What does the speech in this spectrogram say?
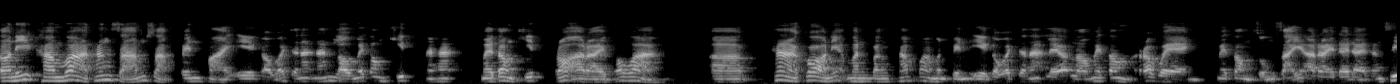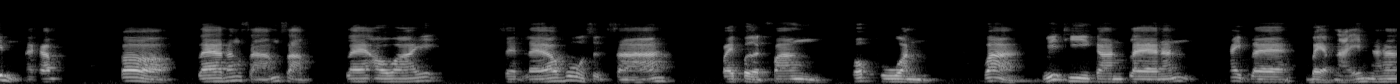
ตอนนี้คำว่าทั้งสามศัพท์เป็นฝ่ายเอกับวจนะนั้นเราไม่ต้องคิดนะฮะไม่ต้องคิด เพราะอะไรเพราะว่าห้าข้อนี้มันบังคับว่ามันเป็นเอกวจนะแล้วเราไม่ต้องระแวง ไม่ต้องสงสัยอะไรใด ๆ ทั้งสิ้นนะครับ ก็แปลทั้งสามศัพท์ แปลเอาไว้ เสร็จแล้วผู้ศึกษาไปเปิดฟังทบทวนว่าวิธีการแปลนั้น ให้แปลแบบไหนนะฮะ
